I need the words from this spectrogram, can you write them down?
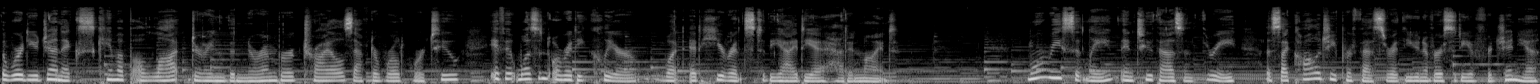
The word eugenics came up a lot during the Nuremberg trials after World War II, if it wasn't already clear what adherents to the idea had in mind. More recently, in 2003, a psychology professor at the University of Virginia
